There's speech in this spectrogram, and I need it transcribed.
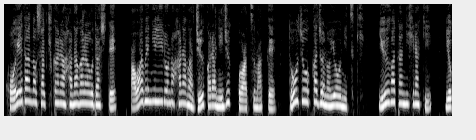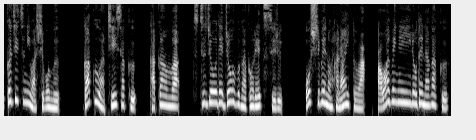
小枝の先から花柄を出して、淡紅色の花が10から20個集まって、登場果樹のようにつき、夕方に開き、翌日にはしぼむ。額は小さく、果敢は筒状で上部が五列する。おしべの花糸は淡紅色で長く、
